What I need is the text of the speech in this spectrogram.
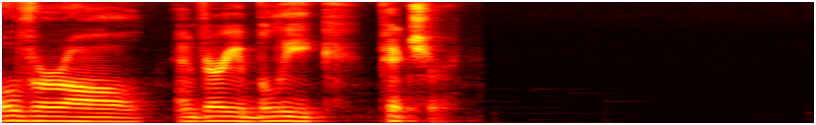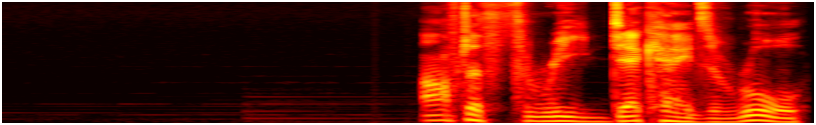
overall and very bleak picture. After three decades of rule,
